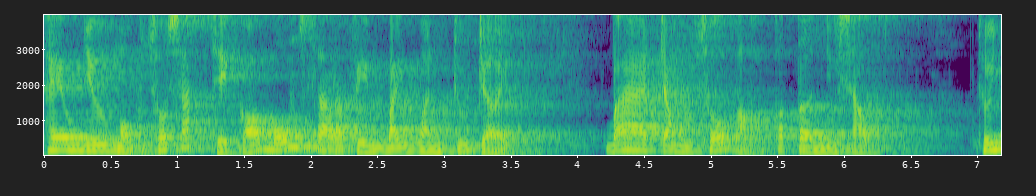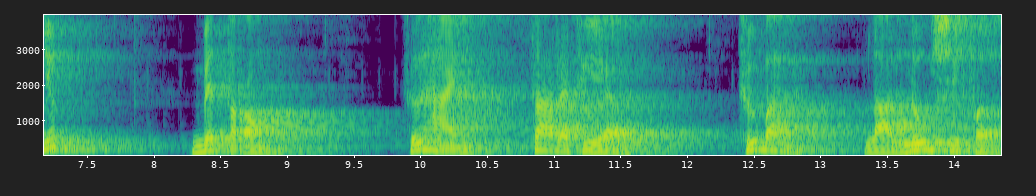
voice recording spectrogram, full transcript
Theo như một số sách thì có bốn seraphim bay quanh Chúa Trời. Ba trong số họ có tên như sau. Thứ nhất, Metron. Thứ hai, Seraphia. Thứ ba là Lucifer,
